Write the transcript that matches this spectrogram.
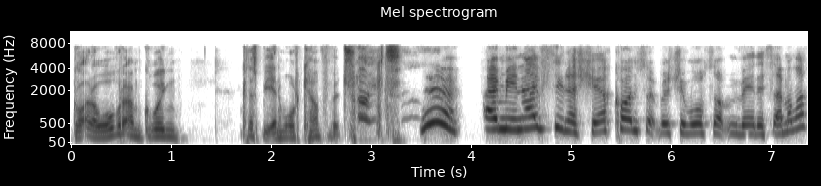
glitter all over it. I'm going, can this be any more camp if it tried? Yeah, I mean, I've seen a Cher concert where she wore something very similar.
